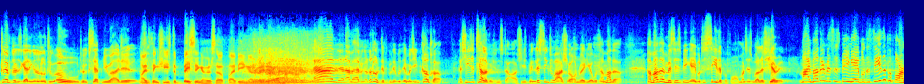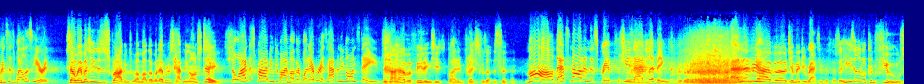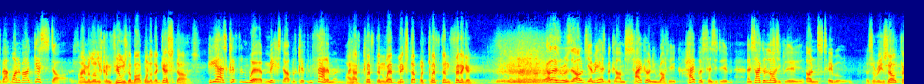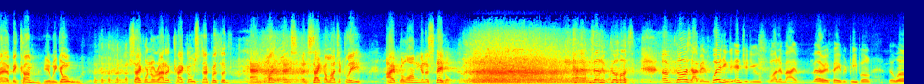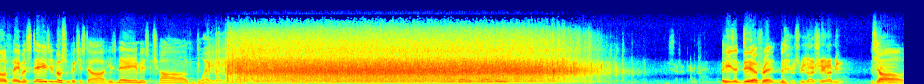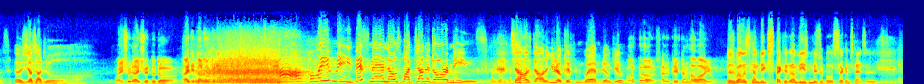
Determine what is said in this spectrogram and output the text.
Clifton's getting a little too old to accept new ideas. I think she's debasing herself by being on radio. And then I'm having a little difficulty with Imogene Coca. Now, she's a television star. She's been listening to our show on radio with her mother. Her mother misses being able to see the performance as well as hear it. My mother misses being able to see the performance as well as hear it. So Imogene is describing to her mother whatever is happening on stage. So I'm describing to my mother whatever is happening on stage. I have a feeling she's quite impressed with us. Ma, that's not in the script. She's ad libbing. and then we have uh, Jimmy Durante with us. He's a little confused about one of our guest stars. I'm a little confused about one of the guest stars. He has Clifton Webb mixed up with Clifton Fadiman. I have Clifton Webb mixed up with Clifton Finnegan. Well, as a result, Jimmy has become psychoneurotic, hypersensitive, and psychologically unstable. As a result, I have become, here we go, psychoneurotic, hyposensitive, and, and, and psychologically, I belong in a stable. And then, of course, of course, I've been waiting to introduce one of my very favorite people, the world famous stage and motion picture star. His name is Charles Boyer. He's a dear friend. Je suis un cher ami. Charles, uh, je t'adore. Why should I shut the door? I did not open it. Ma, believe me, this man knows what je t'adore means. Charles, darling, you know Clifton Webb, don't you? Of course. Hello, Clifton. How are you? As well as can be expected under these miserable circumstances.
